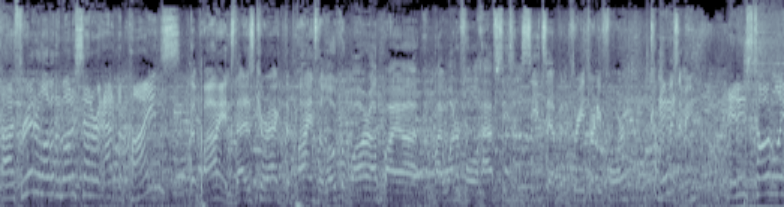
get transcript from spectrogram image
Uh, 300 level of the Moda Center at the Pines. The Pines, that is correct. The Pines, the local bar up by uh, by wonderful half-season seats up in 334. Come and visit me. It is totally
